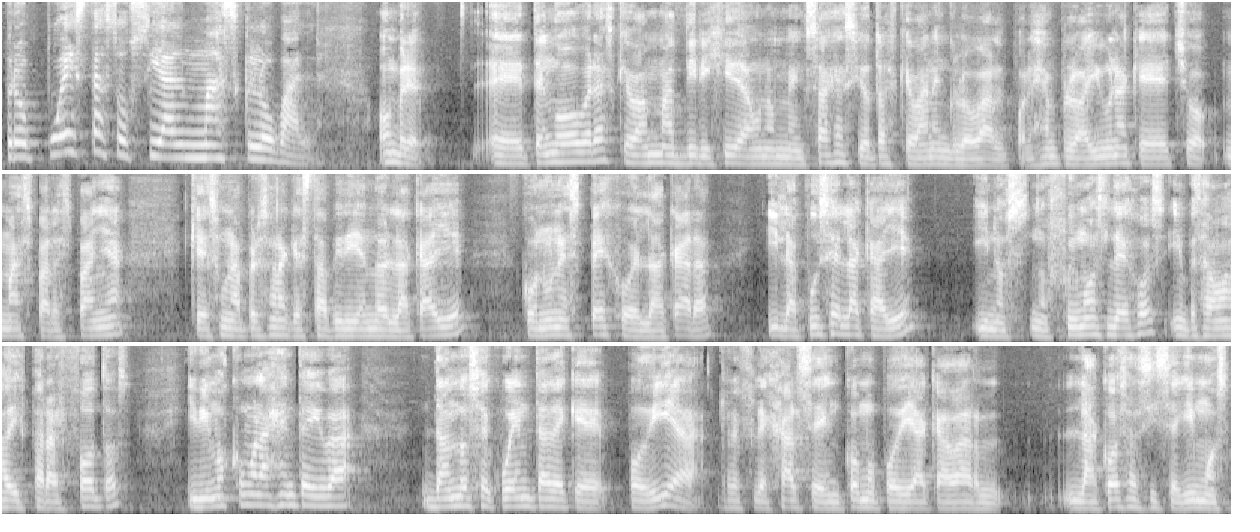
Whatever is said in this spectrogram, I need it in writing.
propuesta social más global. Hombre, eh, tengo obras que van más dirigidas a unos mensajes y otras que van en global. Por ejemplo, hay una que he hecho más para España, que es una persona que está pidiendo en la calle con un espejo en la cara y la puse en la calle y nos, fuimos lejos y empezamos a disparar fotos y vimos cómo la gente iba dándose cuenta de que podía reflejarse en cómo podía acabar la cosa si seguimos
